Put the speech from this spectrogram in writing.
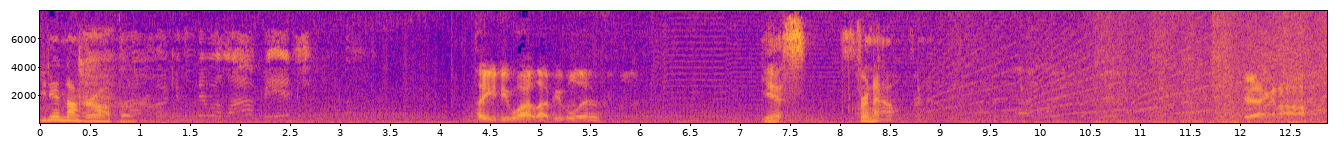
You didn't knock her off though. How you do what? Let people live? Yes, for now. Jacking off.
